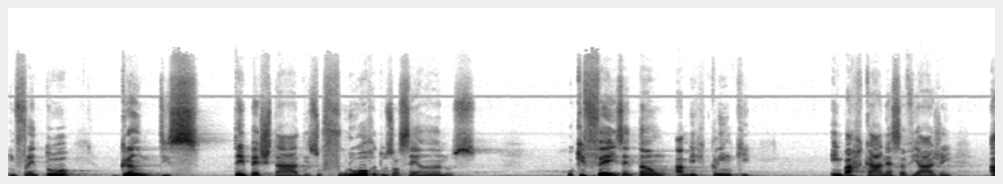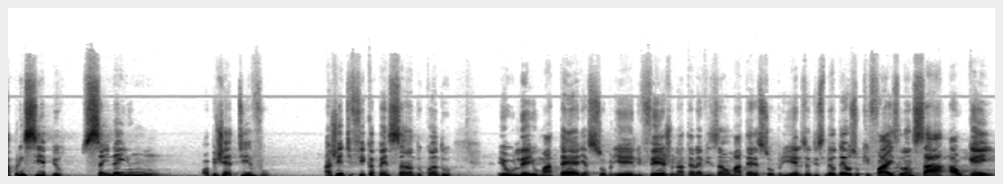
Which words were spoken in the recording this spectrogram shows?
enfrentou grandes tempestades, o furor dos oceanos. O que fez então a Klink embarcar nessa viagem? A princípio, sem nenhum objetivo. A gente fica pensando quando eu leio matéria sobre ele, vejo na televisão matéria sobre eles, eu disse: meu Deus, o que faz lançar alguém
